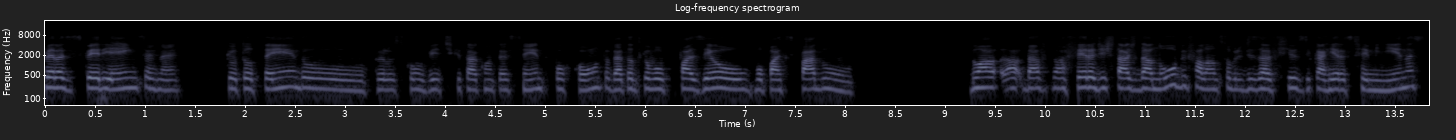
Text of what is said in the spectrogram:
pelas experiências, né? Que eu estou tendo, pelos convites que está acontecendo por conta, da tanto que eu vou fazer, eu vou participar do, do da, da, feira de estágio da NUB, falando sobre desafios de carreiras femininas.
